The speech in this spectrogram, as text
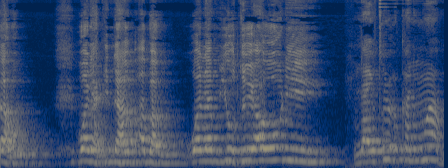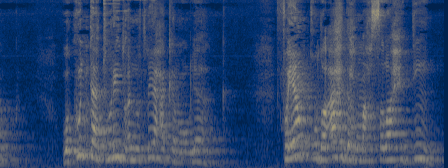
لهم ولكنهم أبوا ولم يطيعوني. لا يطيعك نوابك وكنت تريد أن يطيعك مولاك فينقض عهده مع صلاح الدين.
